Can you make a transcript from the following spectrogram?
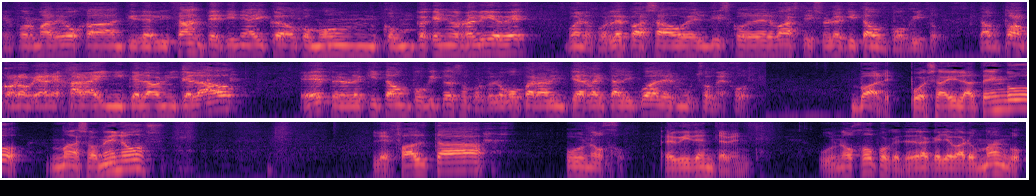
en forma de hoja antideslizante, tiene ahí como un, como un pequeño relieve. Bueno, pues le he pasado el disco de derbaste y se lo he quitado un poquito. Tampoco lo voy a dejar ahí niquelado, niquelado, ¿eh? pero le he quitado un poquito eso porque luego para limpiarla y tal y cual es mucho mejor. Vale, pues ahí la tengo, más o menos. Le falta un ojo, evidentemente. Un ojo porque tendrá que llevar un mango.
